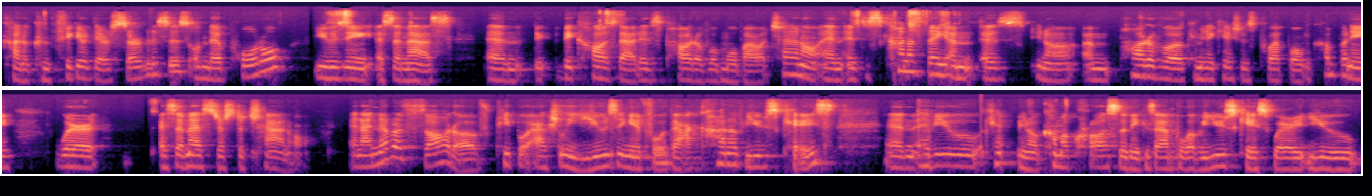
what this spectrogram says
kind of configure their services on their portal using SMS and because that is part of a mobile channel and it's this kind of thing i'm as you know i'm part of a communications platform company where sms just a channel. And i never thought of people actually using it for that kind of use case. And have you you know come across an example of a use case where you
